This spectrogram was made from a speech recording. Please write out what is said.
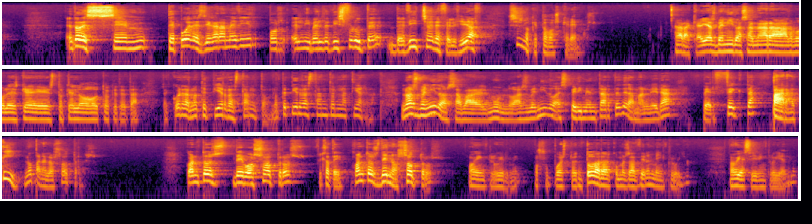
Entonces, se te puedes llegar a medir por el nivel de disfrute, de dicha y de felicidad. Eso es lo que todos queremos. Ahora, que hayas venido a sanar árboles, que esto, que lo otro, que te tal. Recuerda, no te pierdas tanto, no te pierdas tanto en la tierra. No has venido a salvar el mundo, has venido a experimentarte de la manera perfecta para ti, no para los otros. ¿Cuántos de vosotros, fíjate, cuántos de nosotros, voy a incluirme, por supuesto, en todas las conversaciones me incluyo, me voy a seguir incluyendo,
